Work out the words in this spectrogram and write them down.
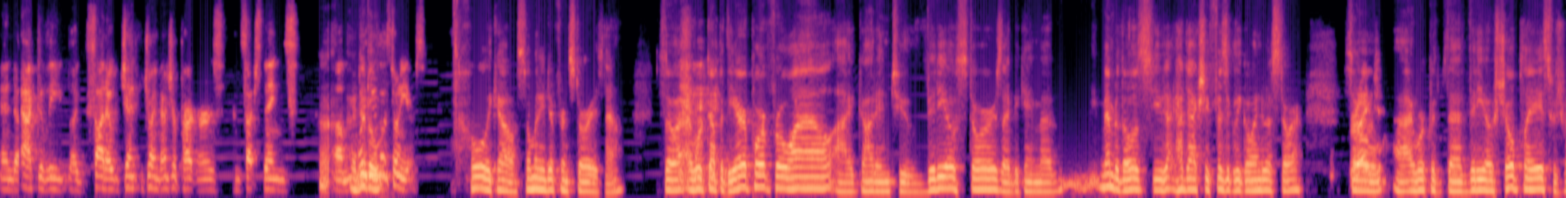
and actively like sought out joint venture partners and such things? Uh, um, I did a, those 20 years? Holy cow, so many different stories now. So I worked up at the airport for a while. I got into video stores. I became a remember those. You had to actually physically go into a store. So right. I worked with the Video Showplace, which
